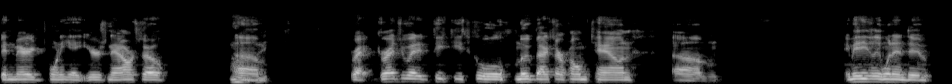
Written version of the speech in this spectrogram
Been married 28 years now or so. Um, right. Graduated PT school, moved back to our hometown. Um, immediately went into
